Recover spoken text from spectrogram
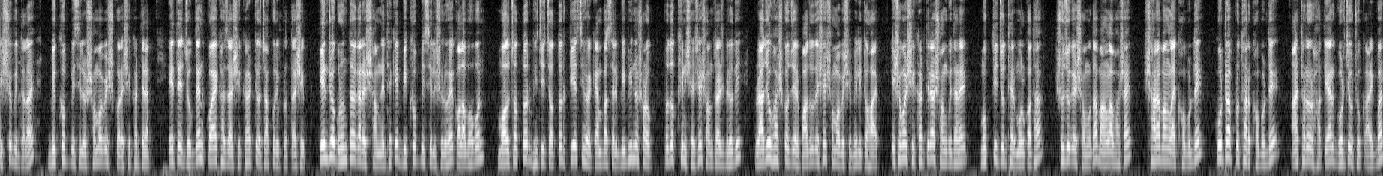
বিশ্ববিদ্যালয়ে বিক্ষোভ মিছিল সমাবেশ করে শিক্ষার্থীরা। এতে যোগ দেন কয়েক হাজার শিক্ষার্থী ও চাকুরি প্রত্যাশী। কেন্দ্রীয় গ্রন্থাগারের সামনে থেকে বিক্ষোভ মিছিল শুরু হয়ে কলাভবন মল চত্বর ভিচি চত্বর, টিএসসি হয়ে ক্যাম্পাসের বিভিন্ন সড়ক প্রদক্ষিণ শেষে সন্ত্রাস বিরোধী রাজু ভাস্কর্যের পাদদেশে সমাবেশে মিলিত হয়। এ সময় শিক্ষার্থীরা সংবিধানের মুক্তিযুদ্ধের মূল কথা সুযোগের সমতা বাংলা ভাষায় সারা বাংলায় খবর দে, কোটা প্রথার খবর দে, আঠারোর হাতিয়ার গর্জে উঠুক আরেকবার।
